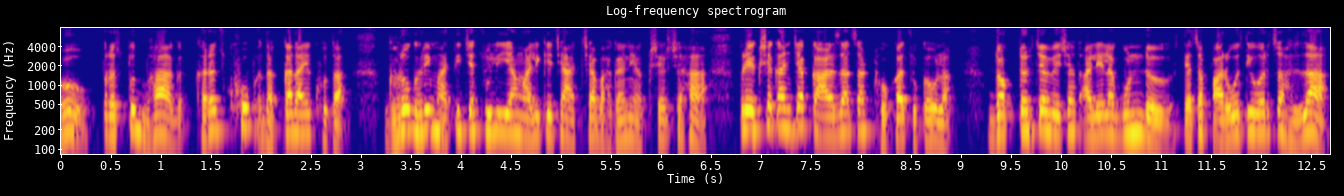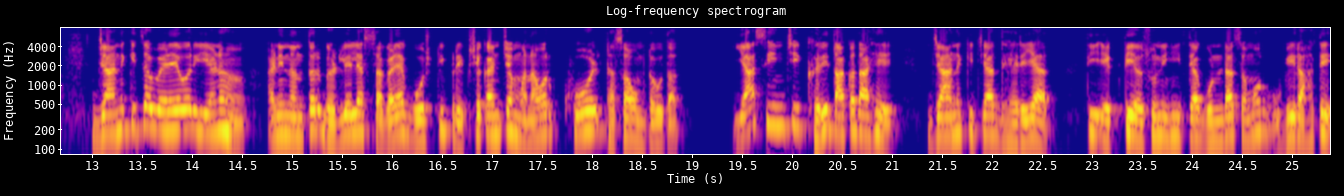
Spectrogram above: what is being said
हो प्रस्तुत भाग खरंच खूप धक्कादायक होता. घरोघरी मातीच्या चुली या मालिकेच्या आजच्या भागाने अक्षरशः प्रेक्षकांच्या काळजाचा ठोका चुकवला. डॉक्टरच्या वेशात आलेला गुंड त्याचा पार्वतीवरचा हल्ला जानकीचं वेळेवर येणं आणि नंतर घडलेल्या सगळ्या गोष्टी प्रेक्षकांच्या मनावर खोल ठसा उमटवतात. या सीनची खरी ताकद आहे जानकीच्या धैर्यात. ती एकटी असूनही त्या गुंडासमोर उभी राहते.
